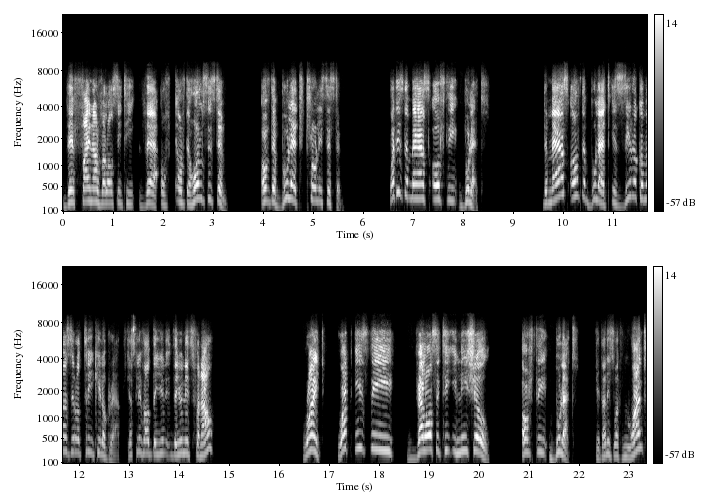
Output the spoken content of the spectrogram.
the final velocity there of, of the whole system, of the bullet trolley system. What is the mass of the bullet? The mass of the bullet is 0, 0.03 kilograms. Just leave out the, the units for now. Right, what is the velocity initial of the bullet? Okay, that is what we want.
